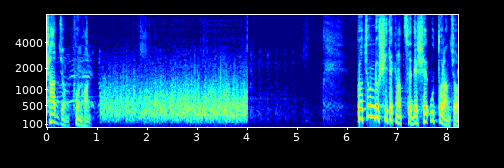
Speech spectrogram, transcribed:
সাতজন খুন হন। প্রচণ্ড শীতে কাঁপছে দেশের উত্তরাঞ্চল।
